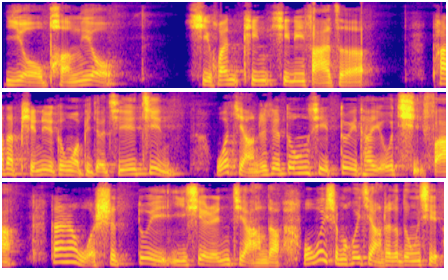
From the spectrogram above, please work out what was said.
有朋友喜欢听心理法则，他的频率跟我比较接近，我讲这些东西对他有启发。当然，我是对一些人讲的。我为什么会讲这个东西？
